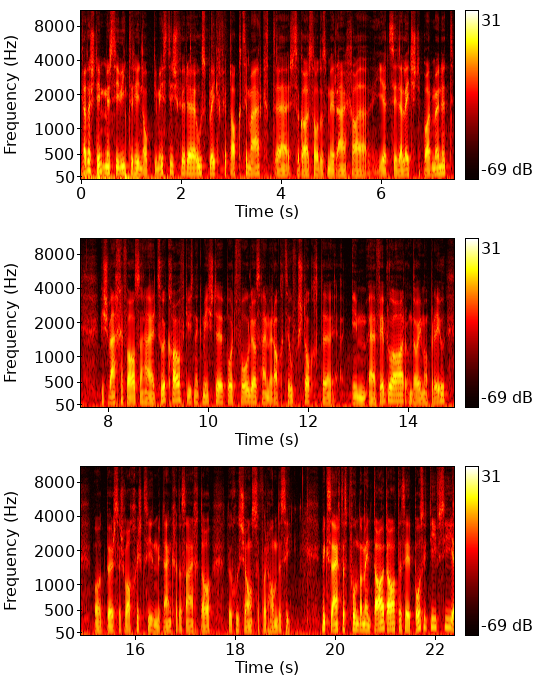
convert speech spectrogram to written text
Ja, das stimmt. Wir sind weiterhin optimistisch für den Ausblick für die Aktienmärkte. Äh, es ist sogar so, dass wir eigentlich äh, jetzt in den letzten paar Monaten bei schwachen Phasen haben. In unseren gemischten Portfolios haben wir Aktien aufgestockt äh, im äh, Februar und auch im April, wo die Börse schwach war. Und wir denken, dass eigentlich da durchaus Chancen vorhanden sind. Wir sehen, dass die Fundamentaldaten sehr positiv sind.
